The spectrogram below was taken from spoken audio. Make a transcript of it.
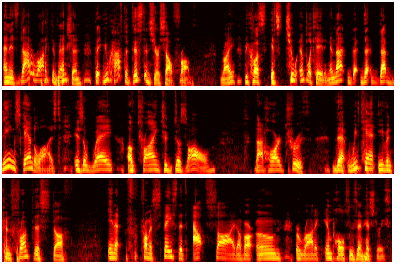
And it's that erotic dimension that you have to distance yourself from, right? Because it's too implicating. And that that that, that being scandalized is a way of trying to dissolve that hard truth that we can't even confront this stuff in a, from a space that's outside of our own erotic impulses and histories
